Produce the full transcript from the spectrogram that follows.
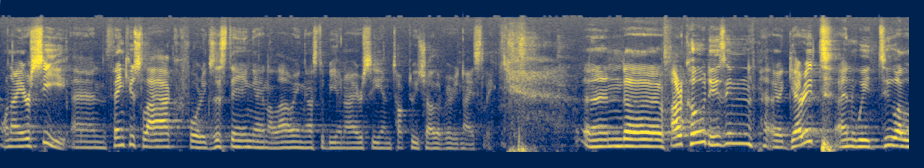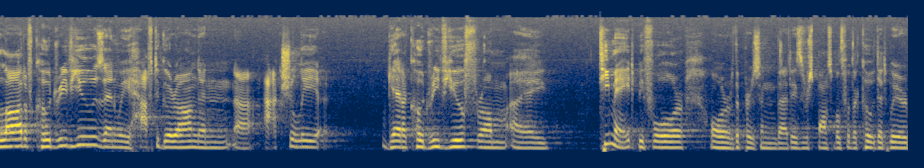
on IRC, and thank you, Slack, for existing and allowing us to be on IRC and talk to each other very nicely. And uh, our code is in uh, Gerrit, and we do a lot of code reviews, and we have to go around and uh, actually get a code review from a teammate before, or the person that is responsible for the code that we're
